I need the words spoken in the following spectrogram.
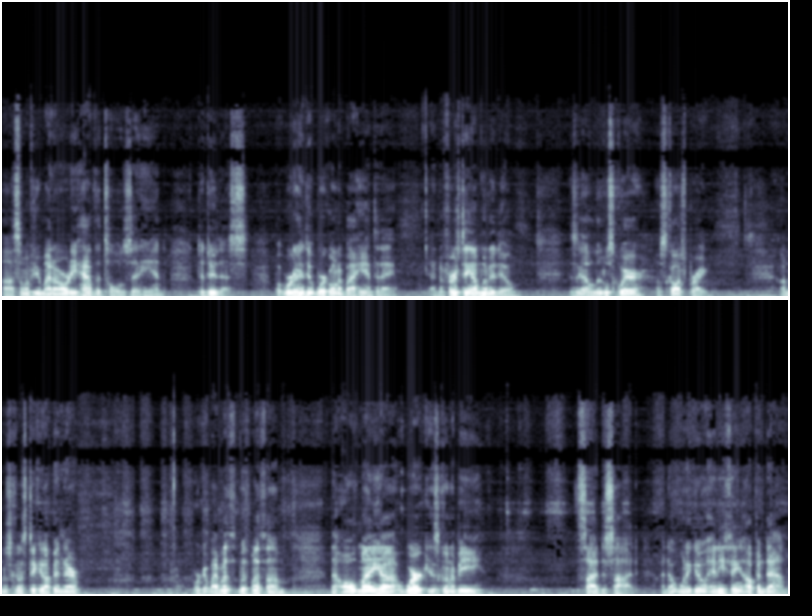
Uh, some of you might already have the tools at hand to do this, but we're going to work on it by hand today. And the first thing I'm going to do is I got a little square of Scotch-Brite. I'm just going to stick it up in there, work it by my, with my thumb. Now all my uh, work is going to be side to side. I don't want to go anything up and down.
